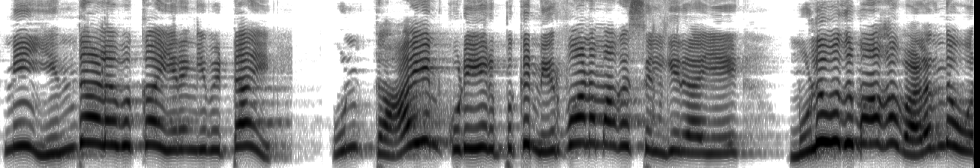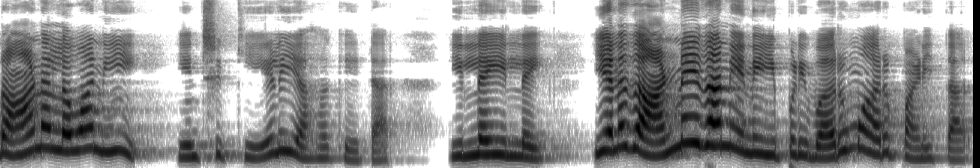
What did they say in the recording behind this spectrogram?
நீ இந்த அளவுக்கா இறங்கிவிட்டாய்? உன் தாயின் குடியிருப்புக்கு நிர்வாணமாக செல்கிறாயே? முழுவதுமாக வளர்ந்த ஒரு ஆண் அல்லவா நீ? என்று கேலியாக கேட்டார். இல்லை இல்லை. எனது அன்னைதான் என்னை இப்படி வருமாறு பணித்தார்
